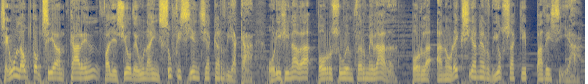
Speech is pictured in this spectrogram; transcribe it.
Según la autopsia, Karen falleció de una insuficiencia cardíaca originada por su enfermedad por la anorexia nerviosa que padecía.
